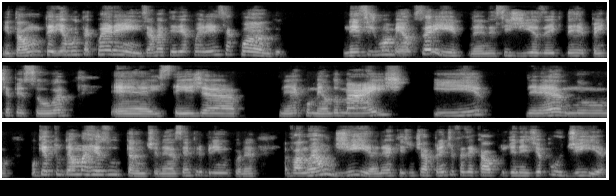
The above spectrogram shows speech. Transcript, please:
Então, teria muita coerência. Mas teria coerência quando? Nesses momentos aí, né? Nesses dias aí que, de repente, a pessoa é, esteja né, comendo mais e né? No... Porque tudo é uma resultante, né? Eu sempre brinco, né? Eu falo, não é um dia, né? Que a gente aprende a fazer cálculo de energia por dia,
